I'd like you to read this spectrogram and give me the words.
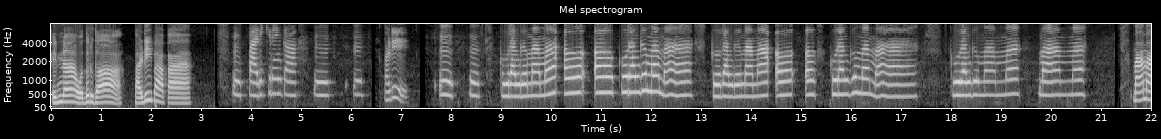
என்ன உதறுதா? படி பாப்பா. படி. குரங்கு மாமா ஓ ஓ குரங்கு மாமா. குரங்கு மாமா ஓ ஓ குரங்கு மாமா. குரங்கு மாமா மாமா. மாமா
